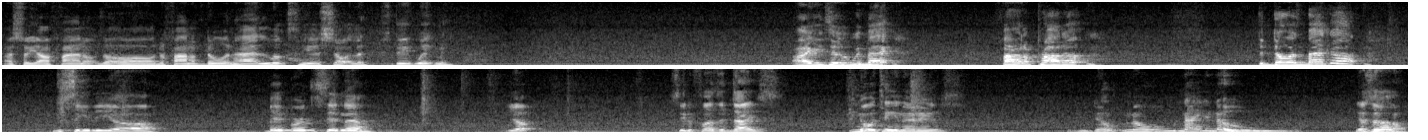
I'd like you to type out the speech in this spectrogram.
I'll show y'all final the uh, the final door and how it looks here shortly. Stick with me. Alright YouTube, we back. Final product. The door is back up. You see the uh, Big Bertha sitting there. Yep. See the fuzzy dice. You know what team that is. If you don't know, now you know. Yes, sir.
